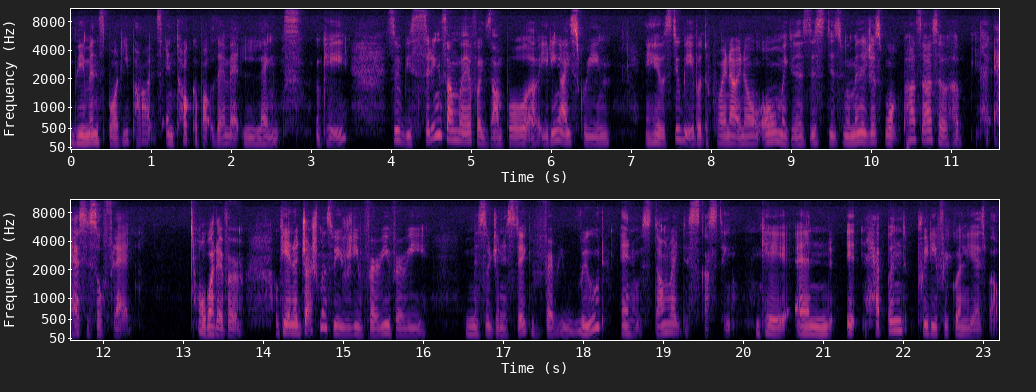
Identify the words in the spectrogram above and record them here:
women's body parts and talk about them at length. Okay, so be sitting somewhere, for example, uh, eating ice cream, and he would still be able to point out, you know, oh my goodness, this this woman that just walked past us, her, her, her ass is so flat, or whatever. Okay, and the judgments were usually very, very misogynistic, very rude, and it was downright disgusting. Okay, and it happened pretty frequently as well.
